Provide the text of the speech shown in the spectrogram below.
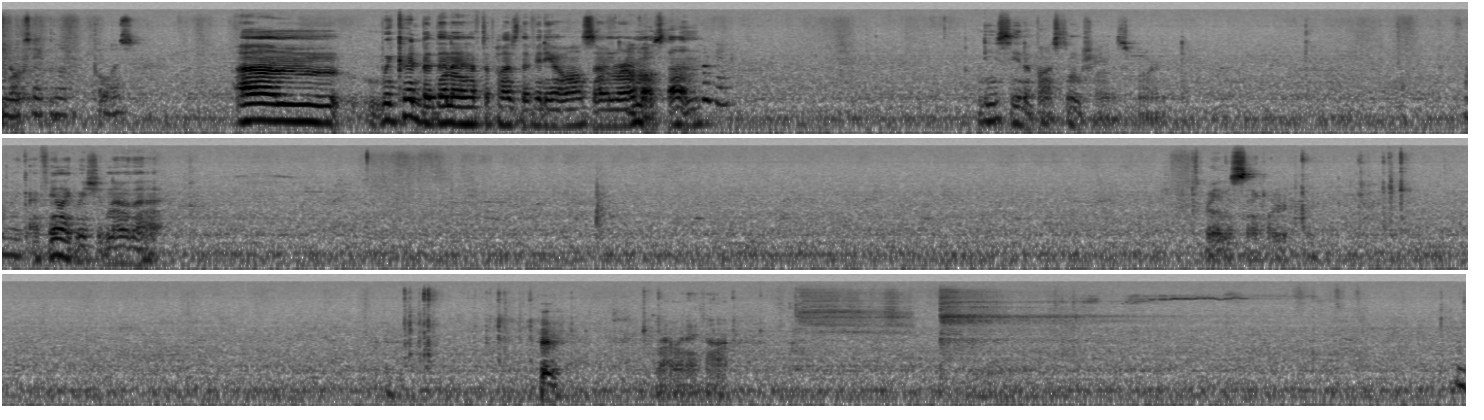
You want to take a little pause? Um, we could, but then I have to pause the video also, and we're Okay. almost done. Okay. Do you see the Boston transport? Like, I feel like we should know that. Second. Hmm. Not what I thought. Hmm.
